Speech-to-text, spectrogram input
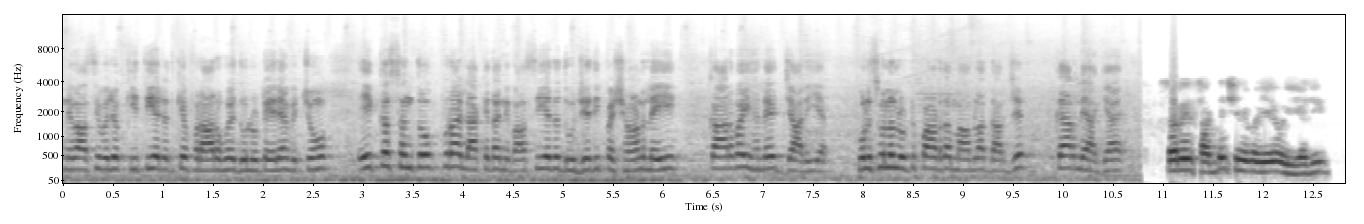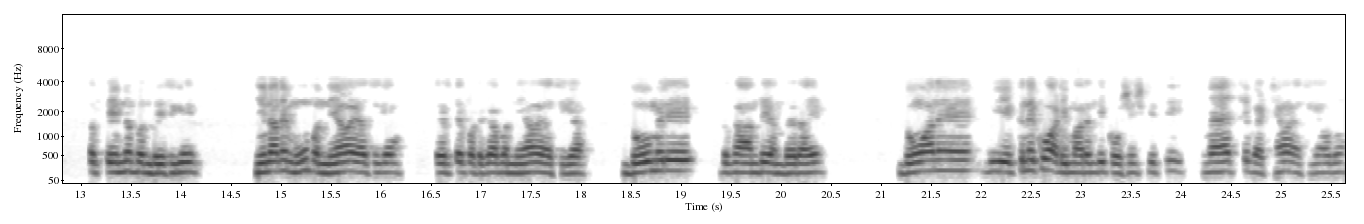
ਨਿਵਾਸੀ ਵਜੋਂ ਕੀਤੀ ਹੈ, ਜਦਕਿ ਫਰਾਰ ਹੋਏ ਦੋ ਲੁਟੇਰਿਆਂ ਵਿੱਚੋਂ ਇੱਕ ਸੰਤੋਖਪੁਰਾ ਇਲਾਕੇ ਦਾ ਨਿਵਾਸੀ ਹੈ ਤੇ ਦੂਜੇ ਦੀ ਪਛਾਣ ਲਈ ਕਾਰਵਾਈ ਹਲੇ ਜਾਰੀ ਹੈ। ਪੁਲਿਸ ਵੱਲੋਂ ਲੁੱਟਪਾਟ ਦਾ ਮਾਮਲਾ ਦਰਜ ਕਰ ਲਿਆ ਗਿਆ ਹੈ। ਸਰ, ਇਹ 6:30 ਵਜੇ ਹੋਈ ਹੈ ਜੀ। ਤਾਂ ਤਿੰਨ ਬੰਦੇ ਸੀਗੇ, ਜਿਨ੍ਹਾਂ ਨੇ ਮੂੰਹ ਬੰਨਿਆ ਹੋਇਆ ਸੀਗਾ, ਸਿਰ ਤੇ ਪਟਕਾ ਬੰਨਿਆ ਹੋਇਆ ਸੀਗਾ। ਦੋ ਮੇਰੇ ਦੁਕਾਨ ਦੇ ਅੰਦਰ ਆਏ ਦੋਵਾਂ ਨੇ ਵੀ ਇੱਕ ਨੇ ਕੁਹਾੜੀ ਮਾਰਨ ਦੀ ਕੋਸ਼ਿਸ਼ ਕੀਤੀ। ਮੈਂ ਇੱਥੇ ਬੈਠਿਆ ਹੋਇਆ ਸੀਗਾ ਉਦੋਂ।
